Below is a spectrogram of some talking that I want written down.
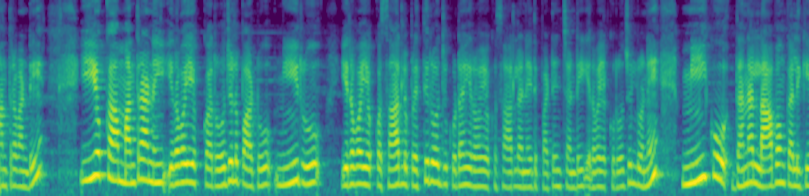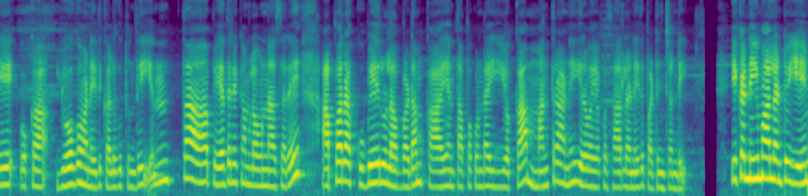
మంత్రం అండి. ఈ యొక్క మంత్రాన్ని ఇరవై ఒక్క రోజుల పాటు మీరు ఇరవై ఒక్కసార్లు ప్రతిరోజు కూడా ఇరవై ఒక్కసార్లు అనేది పఠించండి. ఇరవై ఒక్క రోజుల్లోనే మీకు ధన లాభం కలిగే ఒక యోగం అనేది కలుగుతుంది. ఎంత పేదరికంలో ఉన్నా సరే అపర కుబేరులు అవ్వడం ఖాయం తప్పకుండా ఈ యొక్క మంత్రాన్ని ఇరవై ఒక్కసార్లు అనేది పఠించండి. ఇక నియమాలంటూ ఏం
